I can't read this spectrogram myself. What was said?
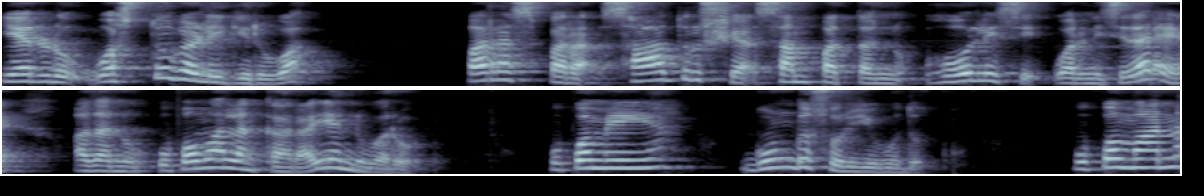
ಎರಡು ವಸ್ತುಗಳಿಗಿರುವ ಪರಸ್ಪರ ಸಾದೃಶ್ಯ ಸಂಪತ್ತನ್ನು ಹೋಲಿಸಿ ವರ್ಣಿಸಿದರೆ ಅದನ್ನು ಉಪಮಾಲಂಕಾರ ಎನ್ನುವರು. ಉಪಮೇಯ ಗುಂಡು ಸುರಿಯುವುದು. ಉಪಮಾನ,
